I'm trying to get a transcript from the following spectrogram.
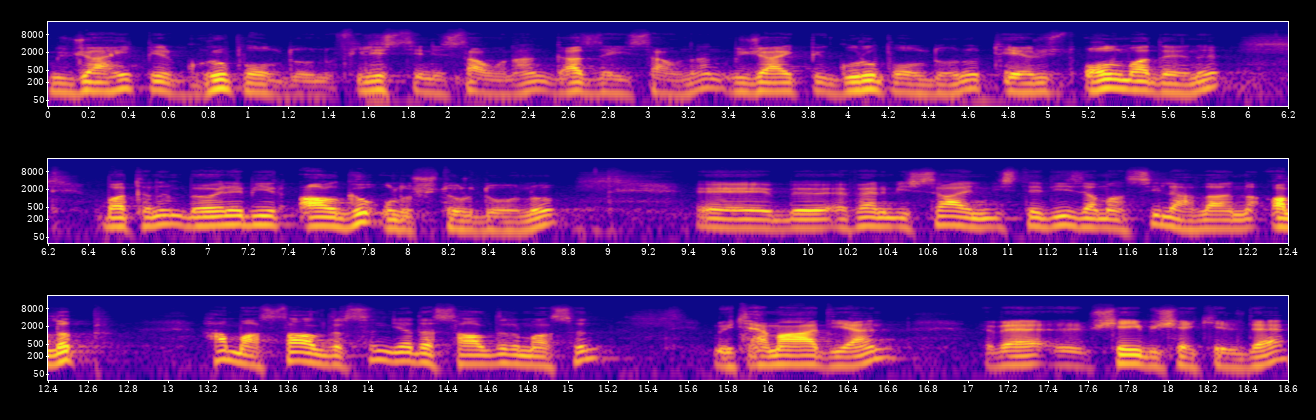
mücahit bir grup olduğunu, Filistin'i savunan, Gazze'yi savunan mücahit bir grup olduğunu, terörist olmadığını, Batı'nın böyle bir algı oluşturduğunu, e, efendim İsrail'in istediği zaman silahlarını alıp Hamas saldırsın ya da saldırmasın mütemadiyen ve e, şey bir şekilde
